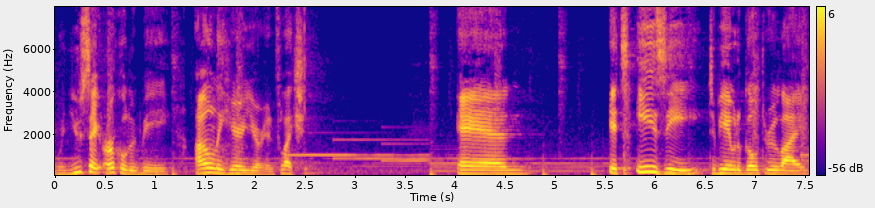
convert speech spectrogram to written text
when you say Urkel to me, I only hear your inflection. And it's easy to be able to go through life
